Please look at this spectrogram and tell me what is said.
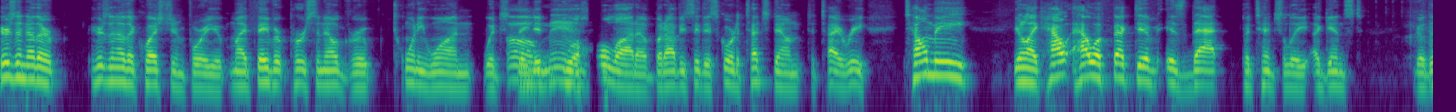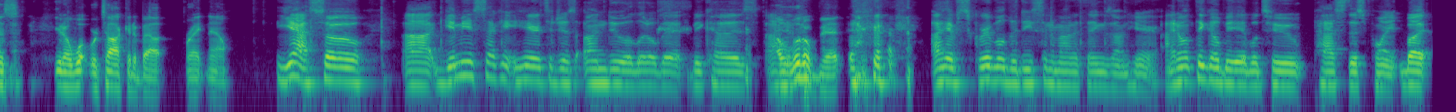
Here's another here's another question for you. My favorite personnel group 21, which oh, they didn't man. do a whole lot of, but obviously they scored a touchdown to Tyree. Tell me, you know, like how how effective is that potentially against you know this, you know, what we're talking about? right now. Yeah. So uh, give me a second here to just undo a little bit because a have, little bit. I have scribbled a decent amount of things on here. I don't think I'll be able to pass this point, but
